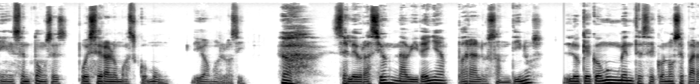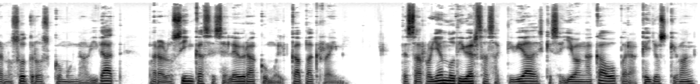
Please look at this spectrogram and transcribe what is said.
en ese entonces, pues era lo más común, digámoslo así. Ah, celebración navideña para los andinos. Lo que comúnmente se conoce para nosotros como Navidad para los incas se celebra como el Capac Raimi, desarrollando diversas actividades que se llevan a cabo para aquellos que van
